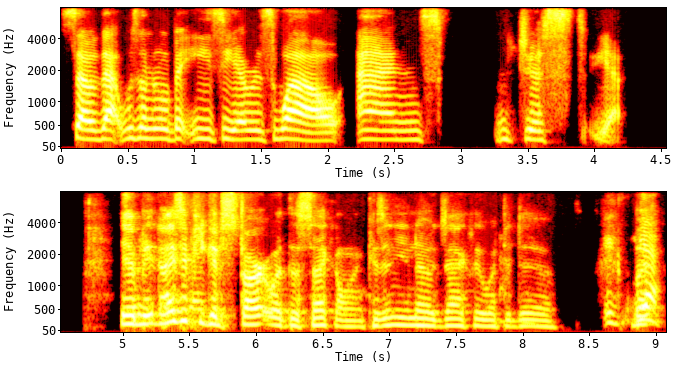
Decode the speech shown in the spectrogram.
So that was a little bit easier as well. And just, yeah. Yeah, it'd be nice if you could start with the second one because then you know exactly what to do. But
